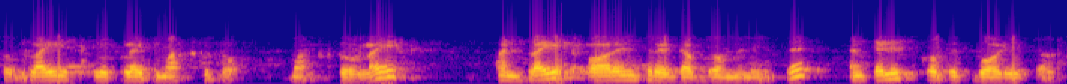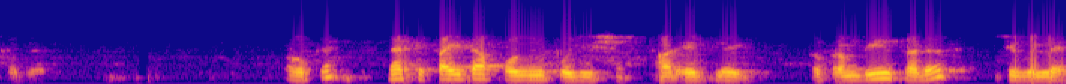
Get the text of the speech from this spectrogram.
So flies look like mosquito, mosquito-like. And bright orange red abdomen is there and telescopic body is also there. Okay. Next, site of oviposition or egg laying. So from these adults, she will lay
